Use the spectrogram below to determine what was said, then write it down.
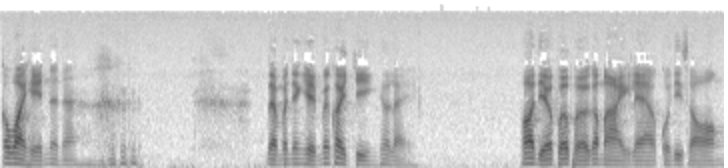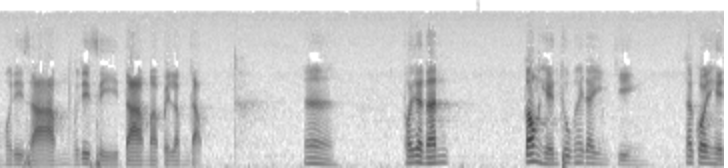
ก็ว่าเห็นนะนะ แต่มันยังเห็นไม่ค่อยจริงเท่าไหร่เพราะเดี๋ยวเผลอๆก็มาอีกแล้ว คนที่สองคนที่สามคนที่สี่ตามมาเป็นลำดับเออเพราะฉะนั้นต้องเห็นทุกข์ให้ได้จริง ๆ ถ้าคนเห็น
